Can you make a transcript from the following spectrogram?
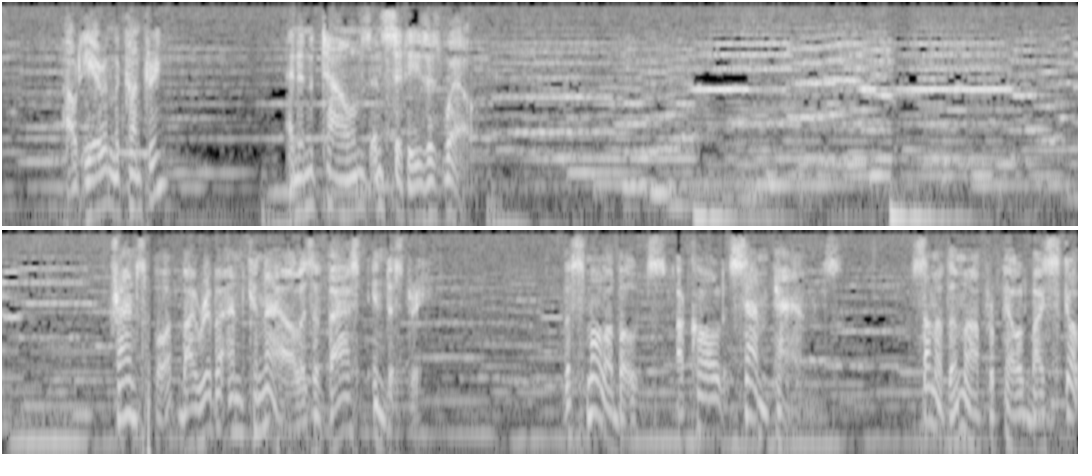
Out here in the country, and in the towns and cities as well. Transport by river and canal is a vast industry. The smaller boats are called sampans. Some of them are propelled by sculls.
